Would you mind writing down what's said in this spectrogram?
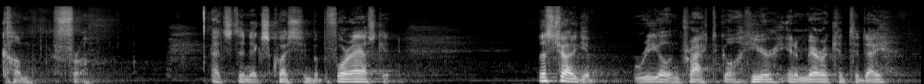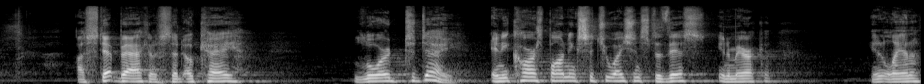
come from? That's the next question. But before I ask it, Let's try to get real and practical here in America today. I stepped back and I said, okay, Lord, today, any corresponding situations to this in America, in Atlanta?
